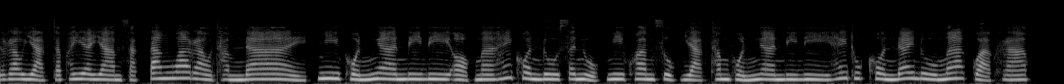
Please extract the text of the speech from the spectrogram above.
ๆ เราอยากจะพยายามสักตั้งว่าเราทำได้ มีผลงานดีๆ ออกมาให้คนดูสนุกมีความสุขอยากทำผลงานดีๆ ให้ทุกคนได้ดูมากกว่าครับ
